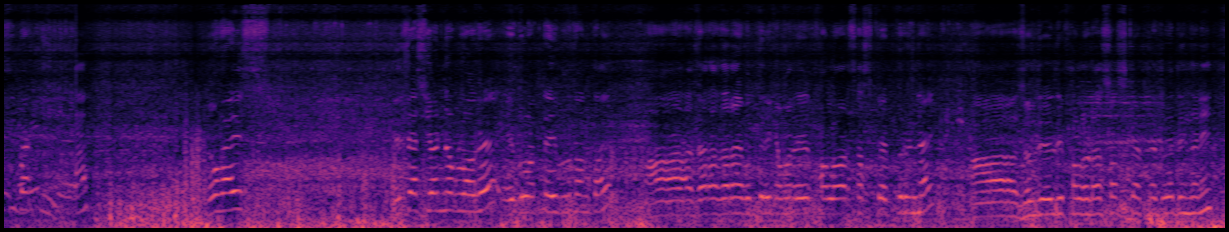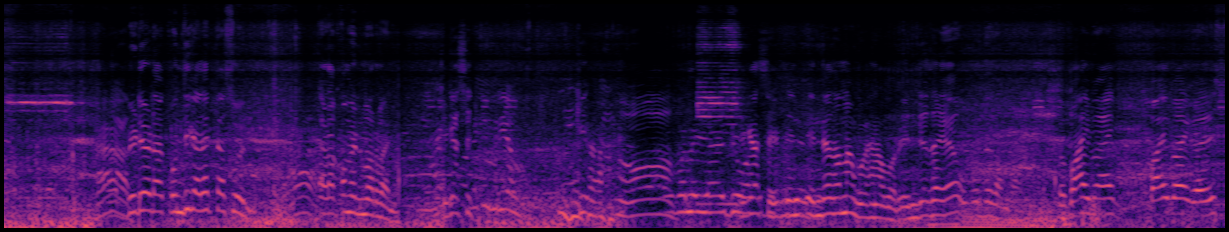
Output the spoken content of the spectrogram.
আছি বাকি। তো গাইস এটা আছি অন্য ব্লগে এই ব্লগটা এই পর্যন্ত। যারা যারা এখন থেকে আমার ফলোয়ার সাবস্ক্রাইব করে নাই জলদি জলদি ফলোটা সাবস্ক্রাইব করে দিন জানি। হ্যাঁ। ভিডিওটা কোন দিকে দেখতা শুন একটা কমেন্ট মারবেন। ঠিক আছে? ঠিক আছে। ইন্ডিয়া জানা গো হ্যাঁ ইন্ডিয়া যাই উপরে জানা তো bye bye bye bye guys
